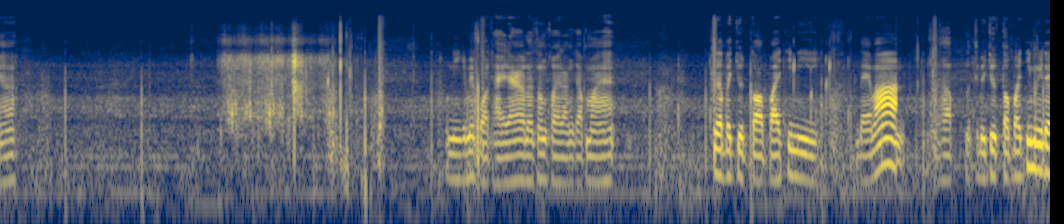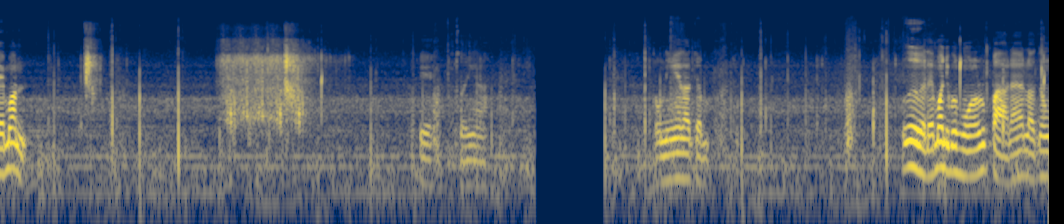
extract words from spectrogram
นะฮะ รงนี้จะไม่ปลอดภัยแล้ว เราต้องถอยหลังกลับมา เพื่อไปจุดต่อไปที่มีไดมอนด์นะครับเราจะไปจุดต่อไปที่มีไดมอนด์โอเคสวยงามตรงนี้เราจะเออไดมอนด์อยู่บนหัวเราหรือเปล่านะเราต้อง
